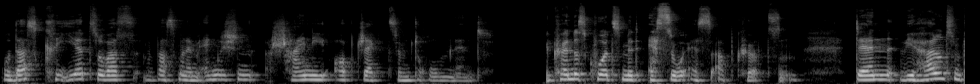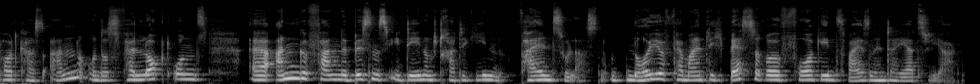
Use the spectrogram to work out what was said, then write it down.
Und das kreiert sowas, was man im Englischen Shiny Object Syndrom nennt. Wir können das kurz mit SOS abkürzen. Denn wir hören uns einen Podcast an und es verlockt uns, äh, angefangene Business-Ideen und Strategien fallen zu lassen und neue, vermeintlich bessere Vorgehensweisen hinterher zu jagen.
